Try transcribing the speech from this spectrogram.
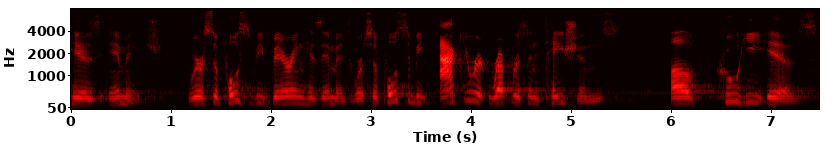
his image. We're supposed to be bearing his image. We're supposed to be accurate representations of who he is.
